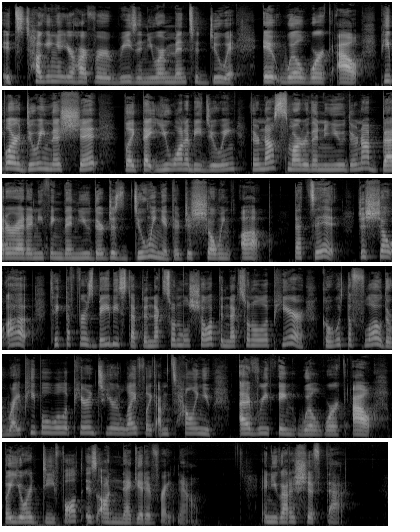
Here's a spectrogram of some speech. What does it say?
It's tugging at your heart for a reason. You are meant to do it. It will work out. People are doing this shit like that you want to be doing. They're not smarter than you. They're not better at anything than you. They're just doing it. They're just showing up. That's it. Just show up. Take the first baby step. The next one will show up. The next one will appear. Go with the flow. The right people will appear into your life. Like I'm telling you, everything will work out. But your default is on negative right now. And you got to shift that.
